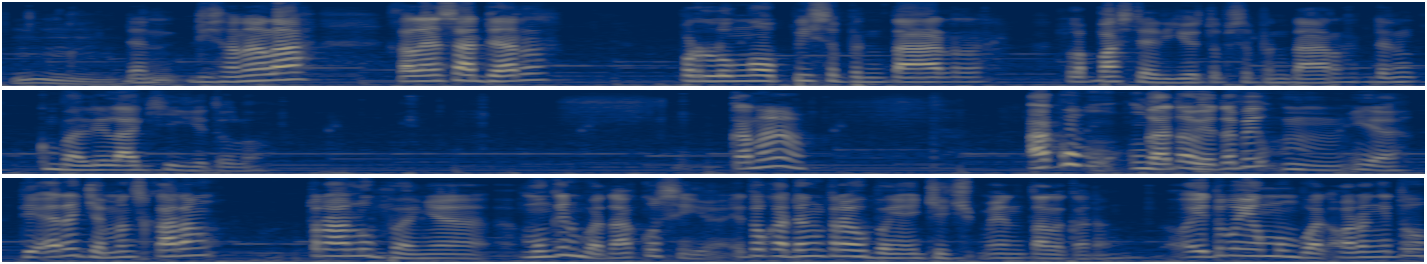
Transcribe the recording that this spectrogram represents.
Hmm. dan di sanalah kalian sadar perlu ngopi sebentar lepas dari YouTube sebentar dan kembali lagi gitu loh. Karena aku nggak tahu ya tapi hmm, iya. Di era zaman sekarang terlalu banyak mungkin buat aku sih ya itu kadang terlalu banyak judgmental kadang. Oh, itu yang membuat orang itu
